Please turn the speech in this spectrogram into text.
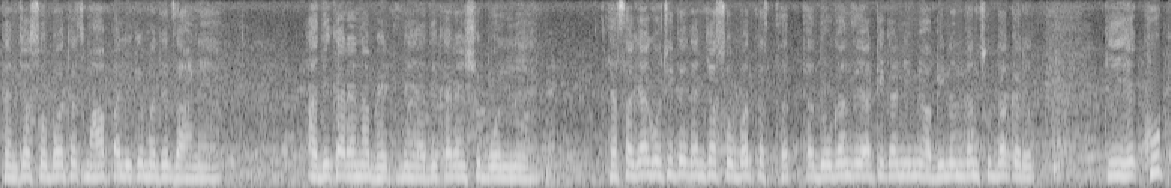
त्यांच्यासोबतच महापालिकेमध्ये जाणे अधिकाऱ्यांना भेटणे अधिकाऱ्यांशी बोलणे ह्या सगळ्या गोष्टी ते त्यांच्यासोबत असतात. त्या दोघांचं या ठिकाणी मी अभिनंदनसुद्धा करेन की हे खूप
